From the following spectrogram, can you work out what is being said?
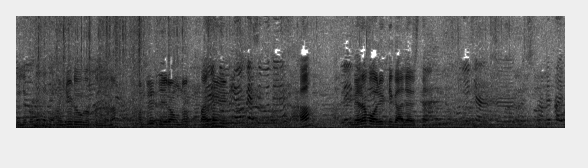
खुले पड़ेगा हंड्रेड होगा खुले ना? हंड्रेड दे रहा हूँ ना। फाइव हंड्रेड पैसे वो दे रहे हाँ मेरा वॉलेट निकाला है उसने। ये क्या है फाइव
